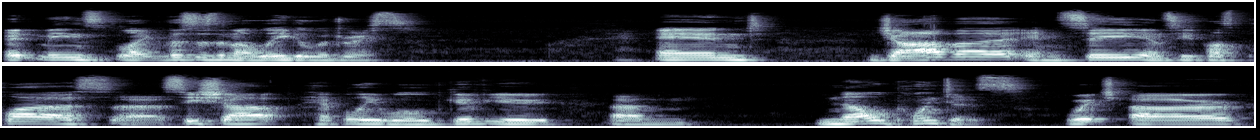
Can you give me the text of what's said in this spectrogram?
it means like this is an illegal address. And Java and C and C++, uh, C Sharp happily will give you um, null pointers, which are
